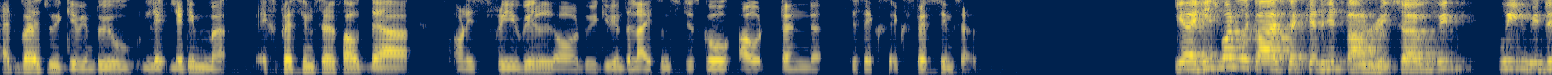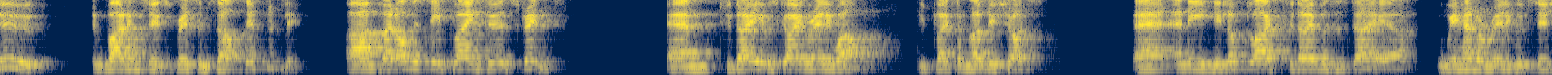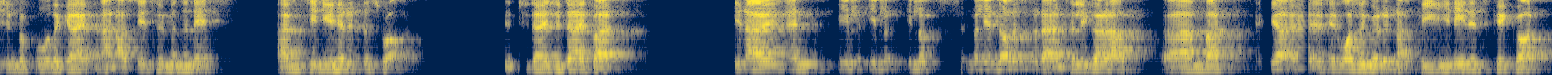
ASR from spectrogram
advice do you give him? Do you let, let him uh, express himself out there on his free will, or do you give him the license to just go out and uh, just ex- express himself? Yeah, he's one of the guys that can hit boundaries. So we we we do invite him to express himself, definitely. Um, but obviously playing to his strengths. And today he was going really well. He played some lovely shots. And, and he, he looked like today was his day. Uh, we had a really good session before the game, and I said to him in the nets, I haven't seen you hit it this well. And today's your day, but you know, and he, he, he looks a million dollars today until he got out. Um, but yeah, it, it, wasn't good enough. He, he needed to kick on.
